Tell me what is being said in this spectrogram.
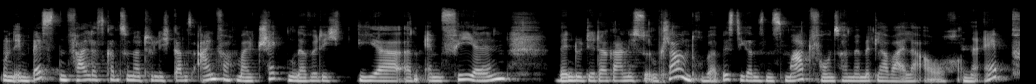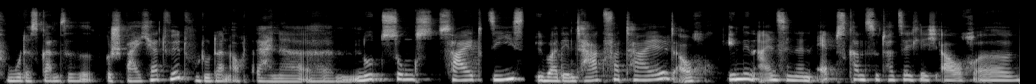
Und im besten Fall, das kannst du natürlich ganz einfach mal checken, da würde ich dir ähm, empfehlen, wenn du dir da gar nicht so im Klaren drüber bist, die ganzen Smartphones haben ja mittlerweile auch eine App, wo das Ganze gespeichert wird, wo du dann auch deine ähm, Nutzungszeit siehst, über den Tag verteilt. Auch in den einzelnen Apps kannst du tatsächlich auch äh,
